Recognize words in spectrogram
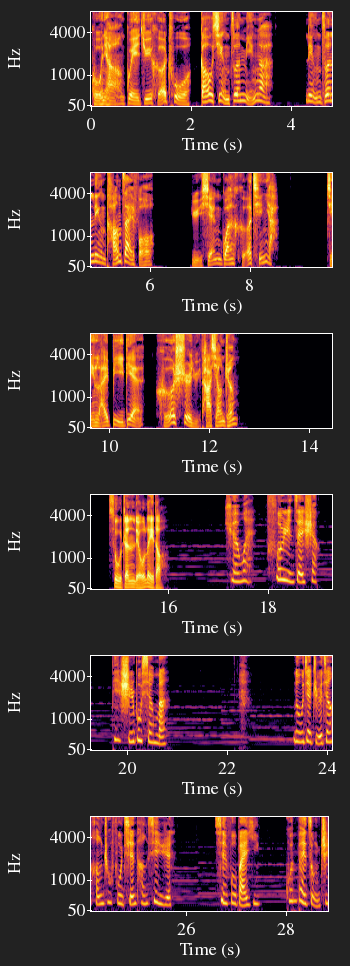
姑娘贵居何处？高姓尊名啊？令尊令堂在否？与仙官何亲呀？今来闭殿，何事与他相争？”素贞流泪道：“员外。”夫人在上，便实不相瞒。奴家浙江杭州府钱塘县人，先父白英，官拜总制；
